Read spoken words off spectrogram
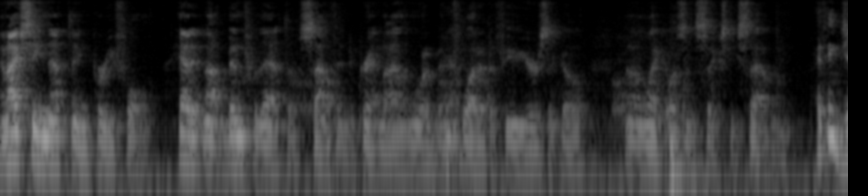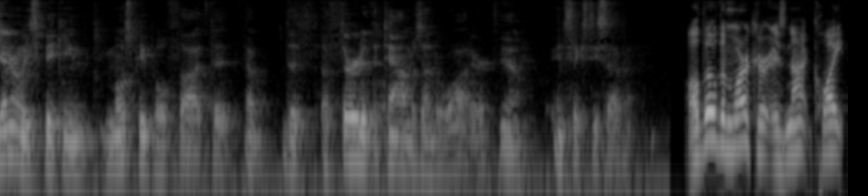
And I've seen that thing pretty full. Had it not been for that, the south end of Grand Island would have been yeah. flooded a few years ago, uh, like it was in '67. I think generally speaking, most people thought that a, the, a third of the town was underwater. Yeah. In '67. Although the marker is not quite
